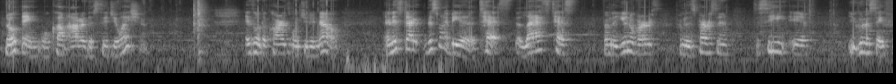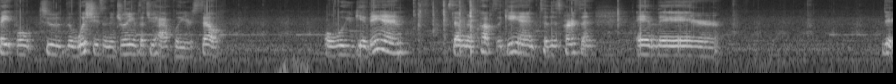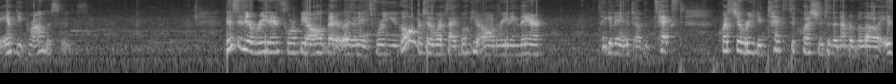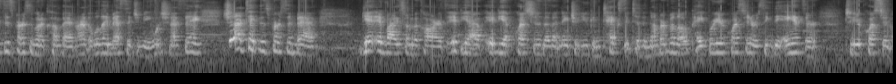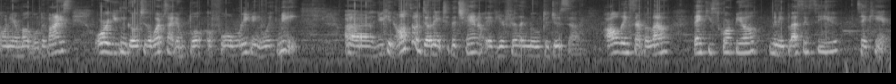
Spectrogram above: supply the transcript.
No thing will come out of this situation. Is what the cards want you to know. And this this might be a test, the last test from the universe, from this person, to see if you're going to stay faithful to the wishes and the dreams that you have for yourself. Or will you give in, Seven of Cups again, to this person and their, their empty promises. This is your reading, Scorpio. I hope that it resonates for you. Go over to the website, book your own reading there take advantage of the text question where you can text a question to the number below. Is this person going to come back? Or will they message me? What should I say? Should I take this person back? Get advice from the cards. If you have if you have questions of that nature, you can text it to the number below, pay for your question, receive the answer to your question on your mobile device, or you can go to the website and book a full reading with me. Uh, you can also donate to the channel if you're feeling moved to do so. All links are below. Thank you, Scorpio. Many blessings to you. Take care.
